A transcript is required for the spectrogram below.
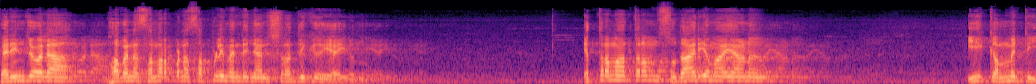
കരിഞ്ചോല ഭവന സമർപ്പണ സപ്ലിമെന്റ് ഞാൻ ശ്രദ്ധിക്കുകയായിരുന്നു. എത്രമാത്രം സുതാര്യമായാണ് ഈ കമ്മിറ്റി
